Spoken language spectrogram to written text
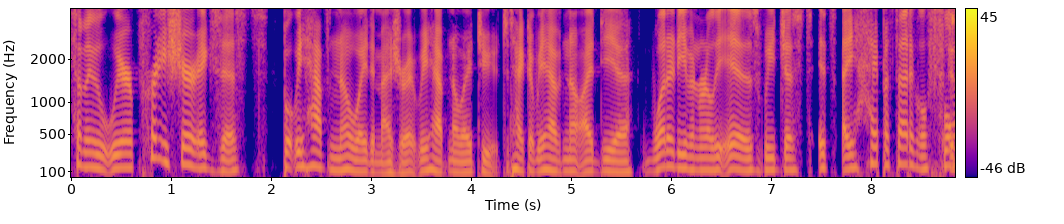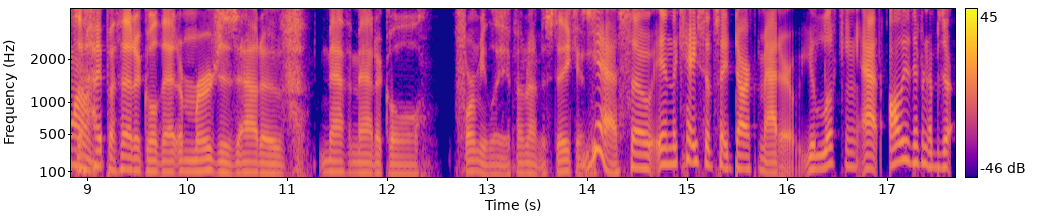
something that we're pretty sure exists, but we have no way to measure it. We have no way to detect it. We have no idea what it even really is. We just, it's a hypothetical form. It's a hypothetical that emerges out of mathematical formulae, if I'm not mistaken. Yeah, so in the case of, say, dark matter, you're looking at all these different obser-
